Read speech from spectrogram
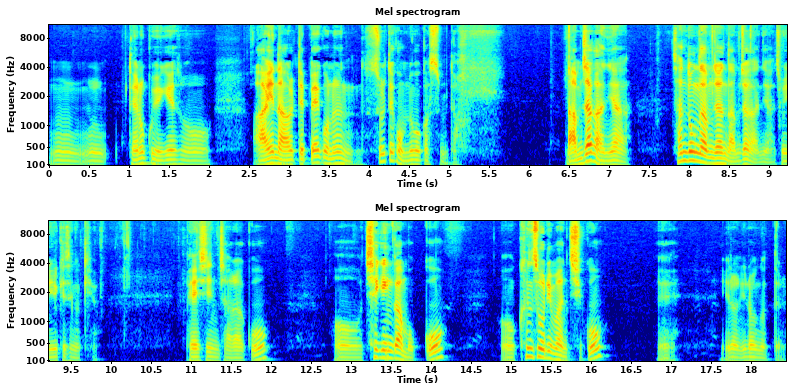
음, 뭐 대놓고 얘기해서 아이 낳을 때 빼고는 쓸 데가 없는 것 같습니다. 남자가 아니야. 산동 남자는 남자가 아니야. 저는 이렇게 생각해요. 배신 잘하고 어, 책임감 없고 어, 큰 소리만 치고 예, 이런 이런 것들.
